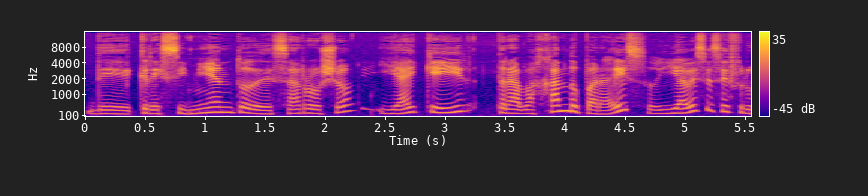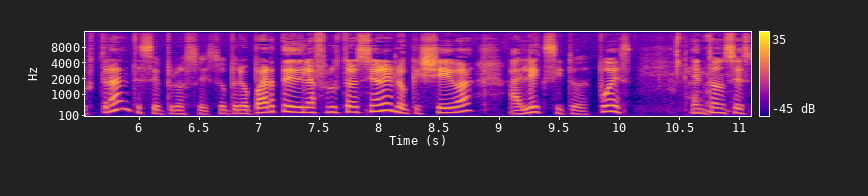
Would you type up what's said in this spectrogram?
de crecimiento, de desarrollo, y hay que ir trabajando para eso. Y a veces es frustrante ese proceso, pero parte de la frustración es lo que lleva al éxito después. Entonces,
